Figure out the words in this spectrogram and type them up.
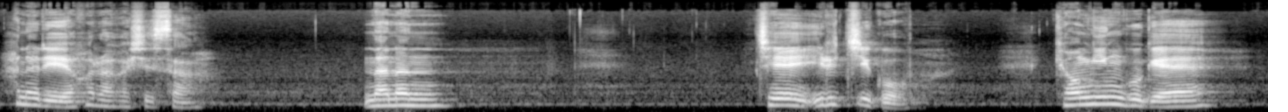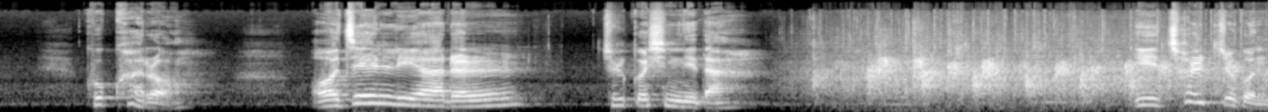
하늘이 허락하시사 나는 제1지구 경인국의 국화로 어젤리아를 줄 것입니다. 이 철쭉은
